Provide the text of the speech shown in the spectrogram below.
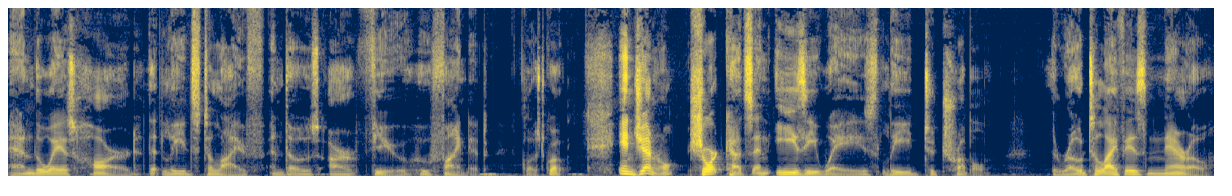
and the way is hard that leads to life, and those are few who find it. In general, shortcuts and easy ways lead to trouble. The road to life is narrow,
